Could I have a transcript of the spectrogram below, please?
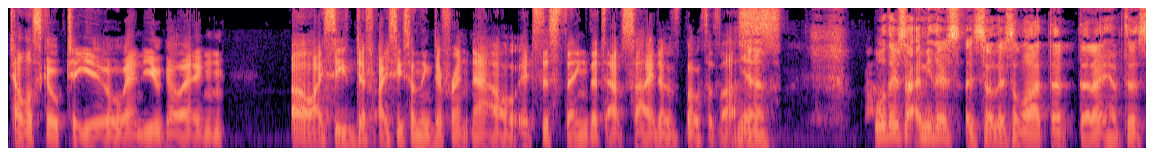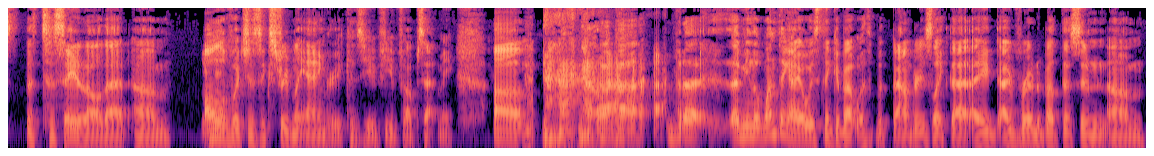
telescope to you and you going oh i see diff- i see something different now. It's this thing that's outside of both of us. Yeah. Well, there's, I mean, there's, so there's a lot that, that I have to, to say to all that, um, all of which is extremely angry because you've, you've upset me. Um, uh, the, I mean, the one thing I always think about with, with boundaries like that, I, I've read about this in, um,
